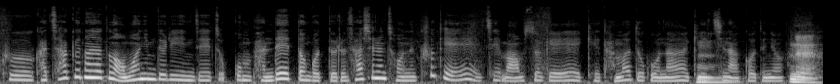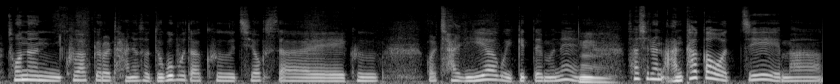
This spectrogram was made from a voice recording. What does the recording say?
그 같이 학교 다녔던 어머님들이 이제 조금 반대했던 것들은 사실은 저는 크게 제 마음속에 이렇게 담아두거나 이렇게 음. 있지는 않거든요. 네. 저는 그 학교를 다녀서 누구보다 그 지역사회의 그걸 잘 이해하고 있기 때문에 음. 사실은 안타까웠지 막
